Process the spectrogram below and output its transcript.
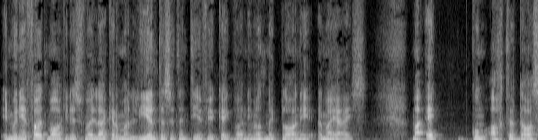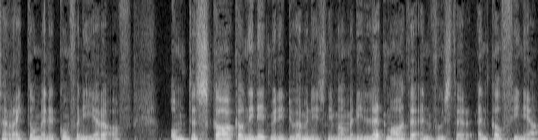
En moenie 'n fout maak nie, dis vir my lekker om alleen te sit en TV kyk waar niemand my pla nie in my huis. Maar ek kom agter daar's 'n rykdom en dit kom van die Here af om te skakel nie net met die dominees nie maar met die lidmate in Woester in Calvinia.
